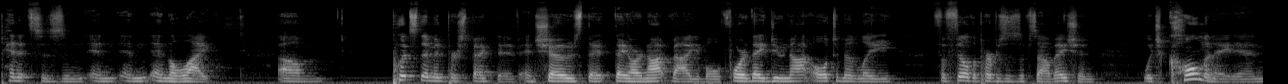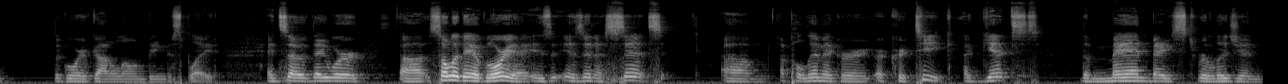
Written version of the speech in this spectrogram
penances and, and, and, and the like, um, puts them in perspective and shows that they are not valuable, for they do not ultimately fulfill the purposes of salvation, which culminate in the glory of God alone being displayed. And so they were, uh, Sola Deo Gloria is, is in a sense um, a polemic or a critique against the man based religion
